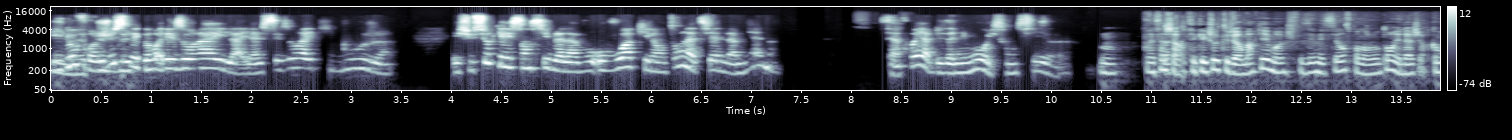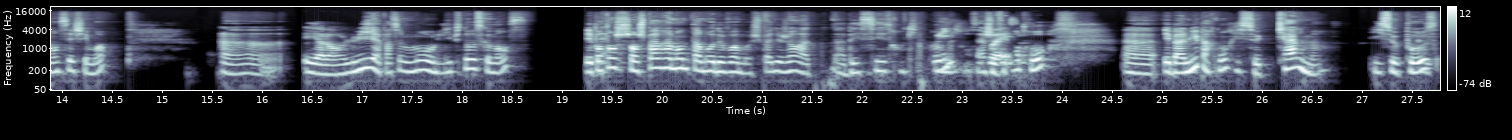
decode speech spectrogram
il, ouvre juste les, oreilles, là. Il a ses oreilles qui bougent. Et je suis sûre qu'il est sensible à la, aux voix qu'il entend, la tienne, la mienne. C'est incroyable. Les animaux, ils sont aussi. Euh, mmh. ça, c'est quelque chose que j'ai remarqué. Moi, je faisais mes séances pendant longtemps et là, j'ai recommencé chez moi. Euh, et alors, lui, à partir du moment où l'hypnose commence, et pourtant, je change pas vraiment de timbre de voix. Moi, je suis pas du genre à, baisser tranquillement. Oui. Ça, je fais pas trop. Euh, et ben lui, par contre, il se calme, il se pose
